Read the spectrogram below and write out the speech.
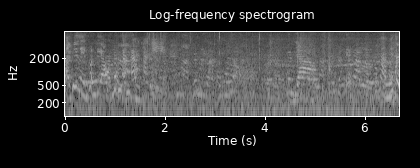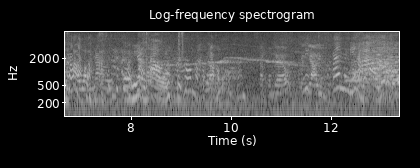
ขายพี่หลินคนเดียว ยาวหนังนี้แต่ชอบแบบผมยาวเออนี่หางเต่าแต่ชอบแบบผมยาวตัดผมแล้วยังยาวอยู่ไม่มันมีหางเต่าด้วย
